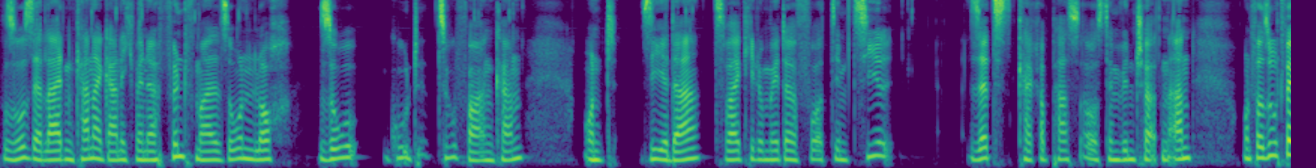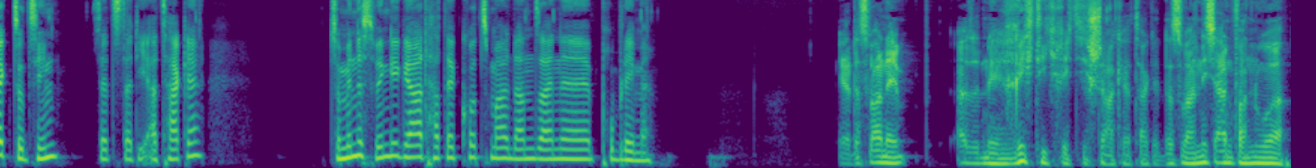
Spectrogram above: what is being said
so sehr leiden kann er gar nicht, wenn er fünfmal so ein Loch so gut zufahren kann. Und siehe da, zwei Kilometer vor dem Ziel setzt Carapaz aus dem Windschatten an und versucht wegzuziehen. Setzt da die Attacke. Zumindest Wingegaard hatte kurz mal dann seine Probleme. Ja, das war eine, also eine richtig, richtig starke Attacke. Das war nicht einfach nur,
